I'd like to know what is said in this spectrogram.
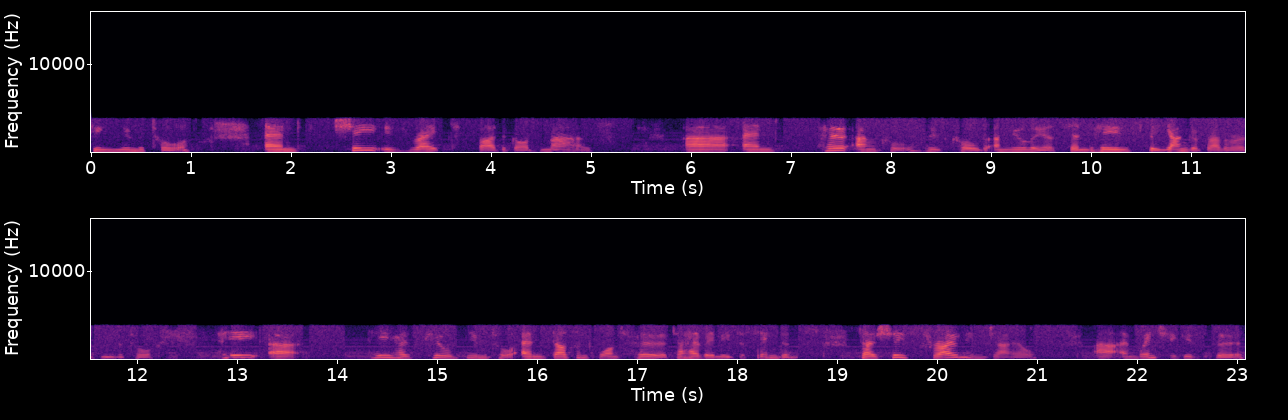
King Numitor, and she is raped by the god Mars. Uh, and her uncle, who's called Amulius, and he's the younger brother of Numitor, he uh, he has killed Numitor and doesn't want her to have any descendants. So she's thrown in jail, uh, and when she gives birth,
